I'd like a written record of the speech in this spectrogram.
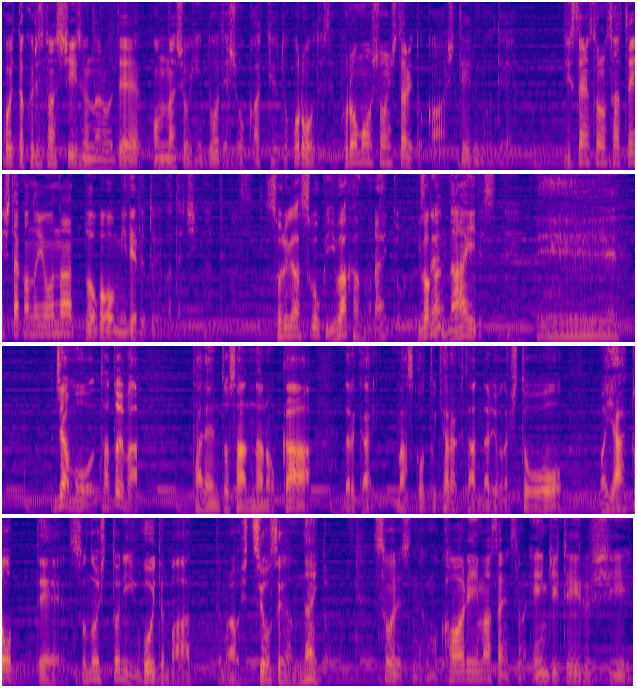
こういったクリスマスシーズンなのでこんな商品どうでしょうかっていうところをですねプロモーションしたりとかしているので実際にその撮影したかのような動画を見れるという形になってます。それがすごく違和感がないってことですね。違和感ないですね。え。ー、じゃあもう例えばタレントさんなのか誰かマスコットキャラクターになるような人を、まあ、雇ってその人に動いて回ってもらう必要性がないと。そうですね。もう代わりにまさにその演じているし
